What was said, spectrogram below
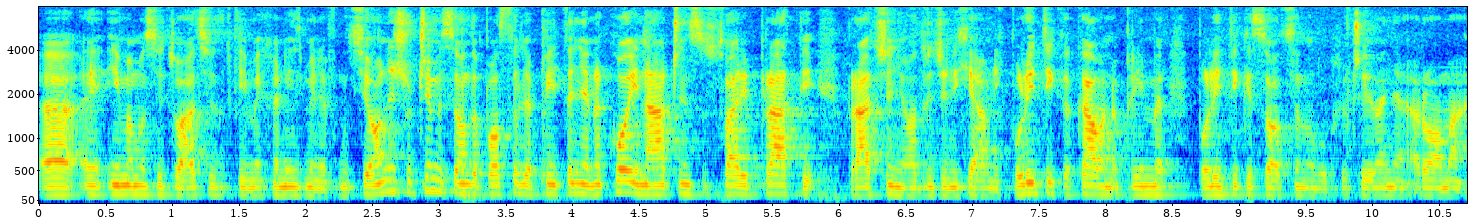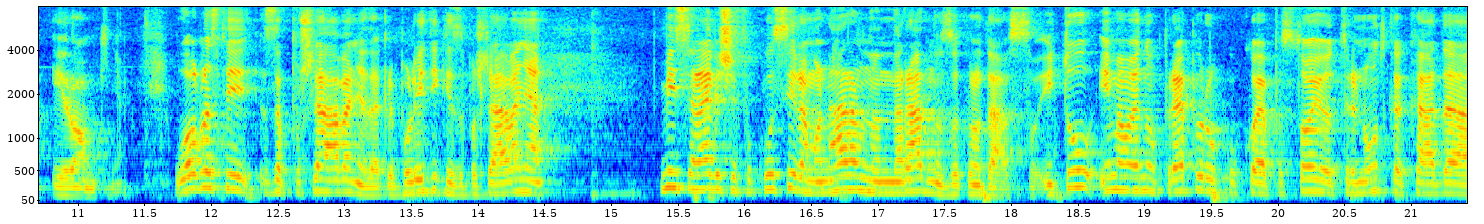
e, imamo situaciju da ti mehanizmi ne funkcionišu, čime se onda postavlja pitanje na koji način se u stvari prati praćenje određenih javnih politika, kao na primer politike socijalnog uključivanja Roma i Romkinja. U oblasti zapošljavanja, dakle politike zapošljavanja, mi se najviše fokusiramo naravno na radno zakonodavstvo i tu imamo jednu preporuku koja postoji od trenutka kada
